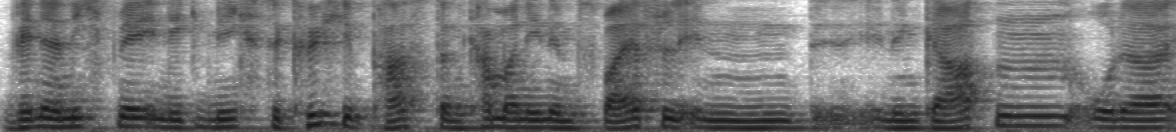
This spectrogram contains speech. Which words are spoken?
wenn er nicht mehr in die nächste Küche passt, dann kann man ihn im Zweifel in, in den Garten oder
